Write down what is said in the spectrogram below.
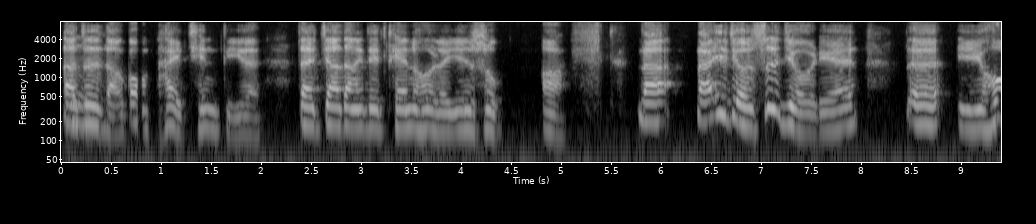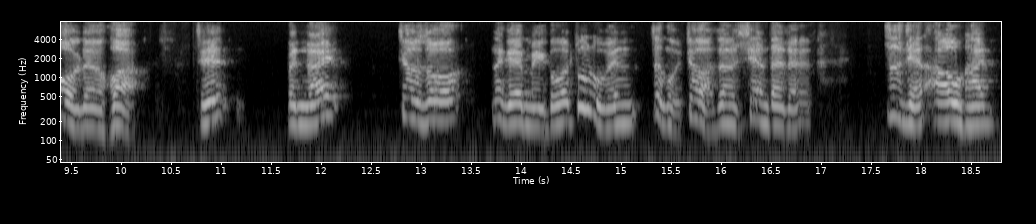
那是老共太轻敌了，再加上一些天后的因素啊。那那一九四九年的以后的话，其实本来就是说，那个美国杜鲁门政府就好像现在的之前阿富汗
